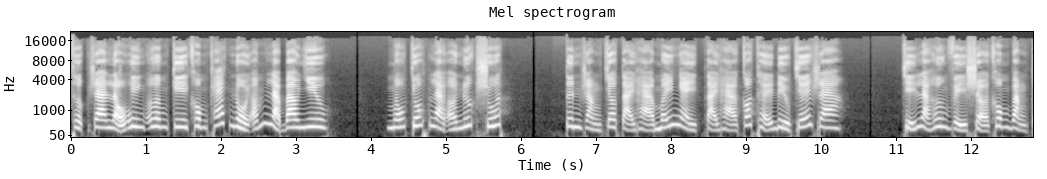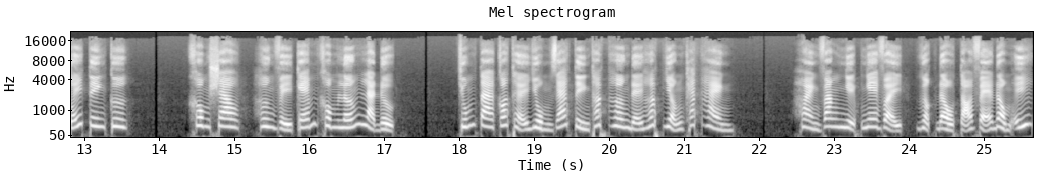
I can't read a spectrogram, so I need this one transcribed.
Thực ra Lẩu Yên Ương kia không khác nồi ấm là bao nhiêu. Mấu chốt là ở nước suốt. Tin rằng cho tại hạ mấy ngày, tại hạ có thể điều chế ra. Chỉ là hương vị sợ không bằng Tuế Tiên cư. Không sao, hương vị kém không lớn là được. Chúng ta có thể dùng giá tiền thấp hơn để hấp dẫn khách hàng. Hoàng Văn Nghiệp nghe vậy, gật đầu tỏ vẻ đồng ý.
